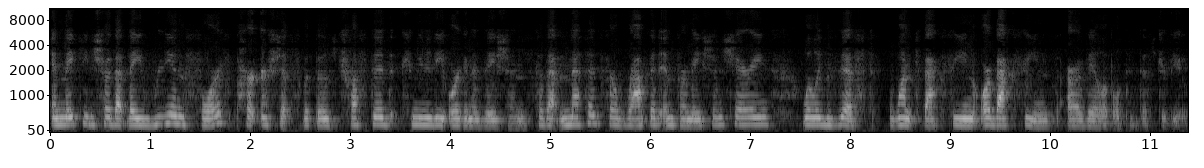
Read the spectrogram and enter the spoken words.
and making sure that they reinforce partnerships with those trusted community organizations so that methods for rapid information sharing will exist once vaccine or vaccines are available to distribute.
